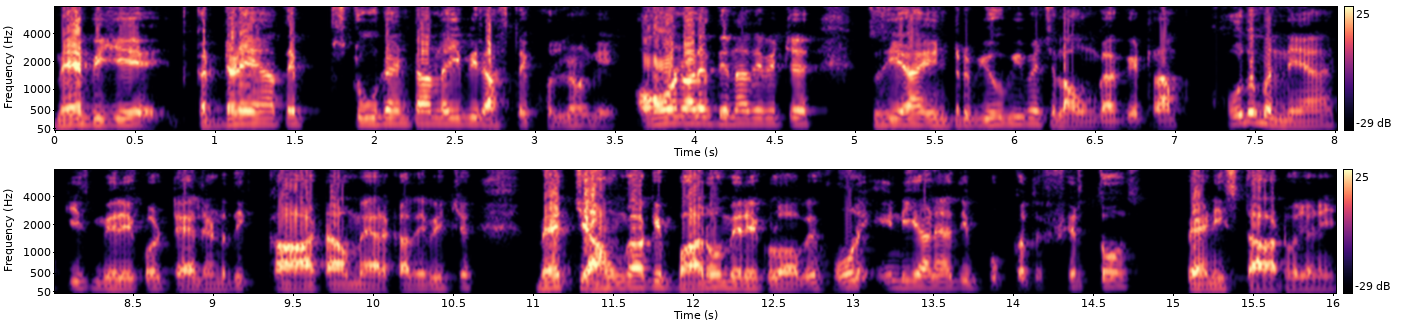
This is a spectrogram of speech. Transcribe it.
ਮੈਂ ਵੀਜ਼ੇ ਕੱਢਣੇ ਆ ਤੇ ਸਟੂਡੈਂਟਾਂ ਲਈ ਵੀ ਰਸਤੇ ਖੁੱਲਣਗੇ। ਆਉਣ ਵਾਲੇ ਦਿਨਾਂ ਦੇ ਵਿੱਚ ਤੁਸੀਂ ਆ ਇੰਟਰਵਿਊ ਵੀ ਮੈਂ ਚਲਾਉਂਗਾ ਕਿ ਟਰੰਪ ਖੁਦ ਮੰਨਿਆ ਕਿ ਮੇਰੇ ਕੋਲ ਟੈਲੈਂਟ ਦੀ ਘਾਟ ਆ ਅਮਰੀਕਾ ਦੇ ਵਿੱਚ। ਮੈਂ ਚਾਹੂੰਗਾ ਕਿ ਬਾਹਰੋਂ ਮੇਰੇ ਕੋਲ ਆਵੇ। ਹੁਣ ਇੰਡੀਆ ਵਾਲਿਆਂ ਦੀ ਬੁੱਕਤ ਫਿਰ ਤੋਂ ਪੈਣੀ ਸਟਾਰਟ ਹੋ ਜਾਣੀ।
